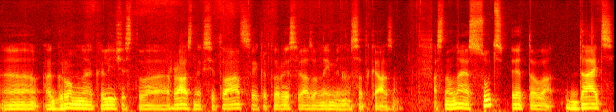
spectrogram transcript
э, огромное количество разных ситуаций, которые связаны именно с отказом. Основная суть этого — дать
